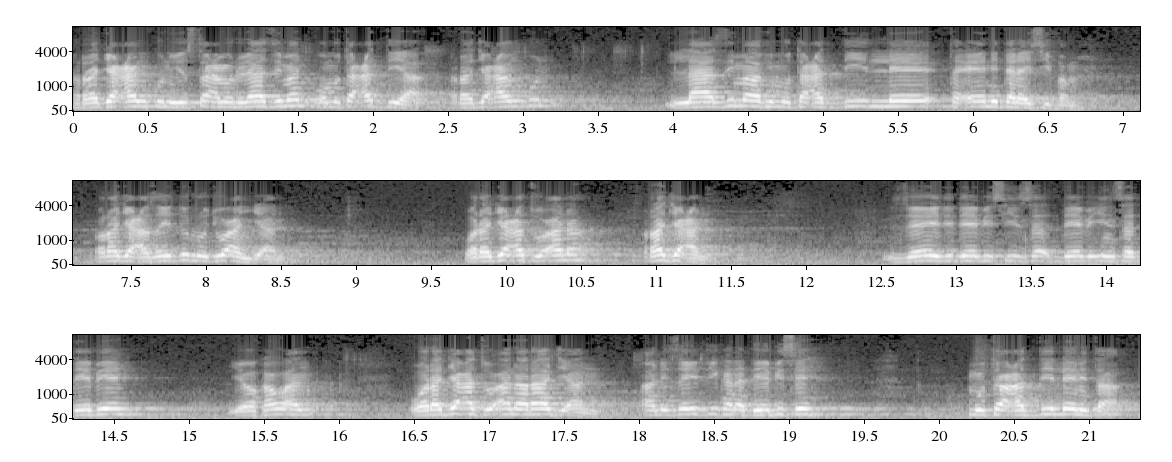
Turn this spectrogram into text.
rajacaan kun yustacmalu laaziman wamutacaddiya rajacaan kun laazimaa fi mutacadii illee ta'ee ni dalaysiifama rajaca zaydun rujuucan je'an ورجعت أنا رجعا زيد ديبئنس ديبئه يوكو ورجعت أنا راجعا أنا زيدي كان ديبسه متعدي لين تاء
